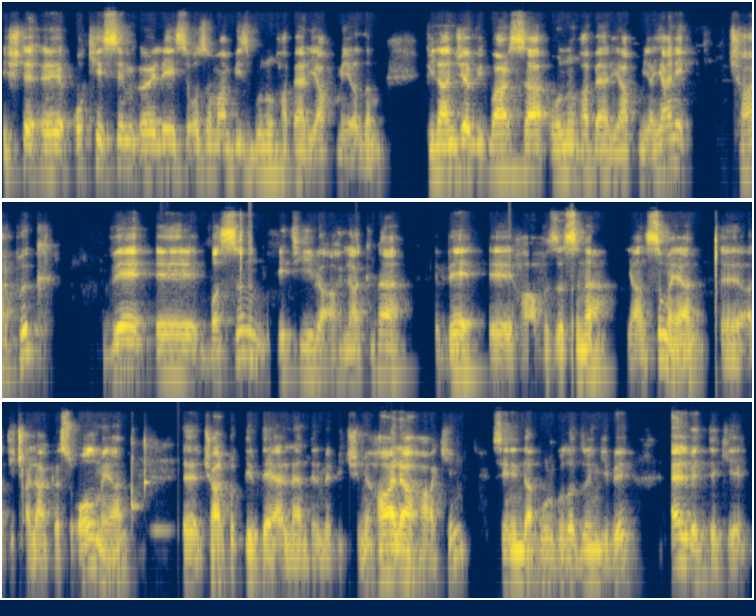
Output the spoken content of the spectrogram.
işte e, o kesim öyleyse o zaman biz bunu haber yapmayalım filanca varsa onu haber yapmıyor. Yani çarpık ve e, basın etiği ve ahlakına ve e, hafızasına yansımayan, e, hiç alakası olmayan e, çarpık bir değerlendirme biçimi hala hakim. Senin de vurguladığın gibi elbette ki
